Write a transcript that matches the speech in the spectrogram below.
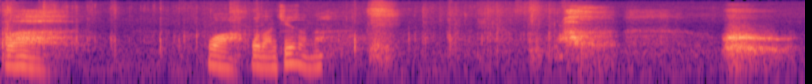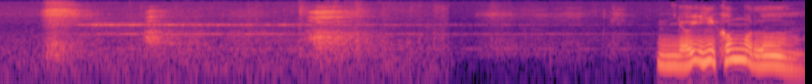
우와, 와, 와, 옷안 찢어졌나? 음, 여기 이 건물은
